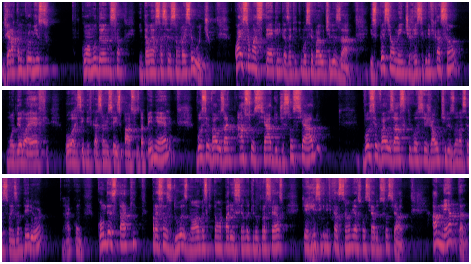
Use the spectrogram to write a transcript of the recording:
gerar compromisso com a mudança. Então, essa sessão vai ser útil. Quais são as técnicas aqui que você vai utilizar? Especialmente ressignificação, modelo AF ou a ressignificação em seis passos da PNL. Você vai usar associado e dissociado. Você vai usar as que você já utilizou nas sessões anteriores né, com, com destaque para essas duas novas que estão aparecendo aqui no processo, que é ressignificação e associado e dissociado. A meta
